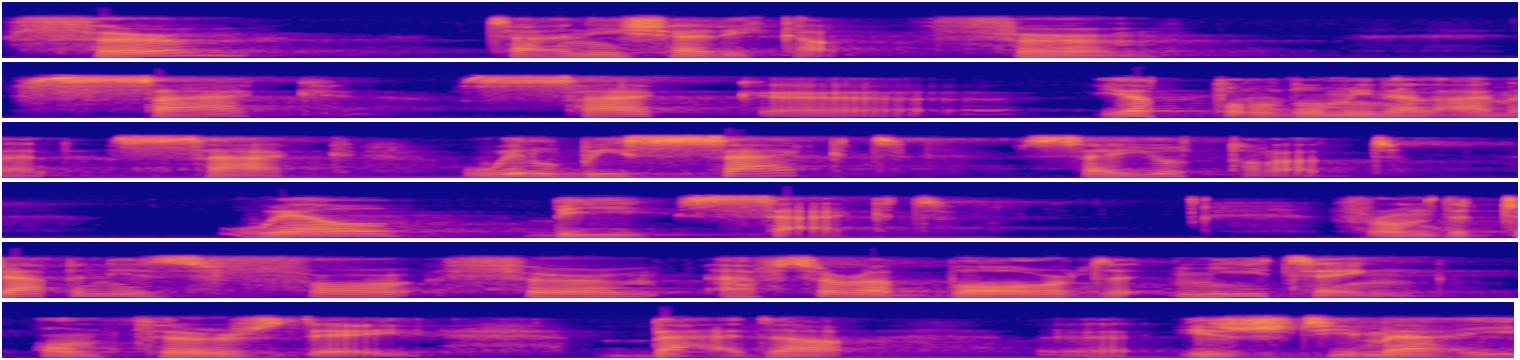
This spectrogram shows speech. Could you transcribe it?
firm تعني شركة firm Sack sack يطرد من العمل sack will be sacked سيطرد will be sacked from the Japanese firm after a board meeting on Thursday بعد اجتماع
